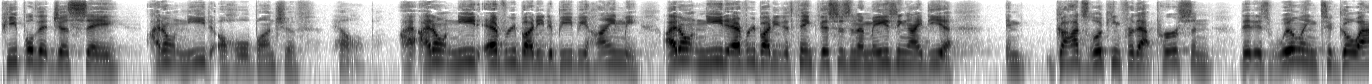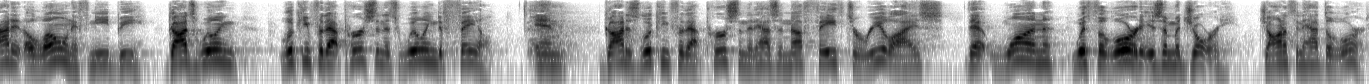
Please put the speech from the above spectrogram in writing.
People that just say, I don't need a whole bunch of help. I, I don't need everybody to be behind me. I don't need everybody to think this is an amazing idea. And God's looking for that person that is willing to go at it alone if need be. God's willing, looking for that person that's willing to fail. And God is looking for that person that has enough faith to realize that one with the Lord is a majority. Jonathan had the Lord.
